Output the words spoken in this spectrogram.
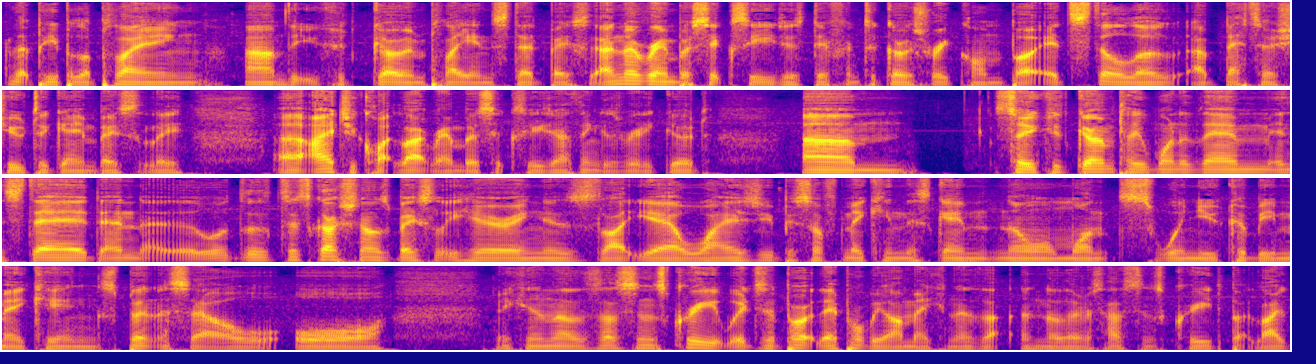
that people are playing um, that you could go and play instead. Basically, I know Rainbow Six Siege is different to Ghost Recon, but it's still a, a better shooter game. Basically, uh, I actually quite like Rainbow Six Siege. I think it's really good. Um, so you could go and play one of them instead. And uh, the discussion I was basically hearing is like, yeah, why is Ubisoft making this game that no one wants when you could be making Splinter Cell or making another Assassin's Creed, which they probably are making another Assassin's Creed, but like,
